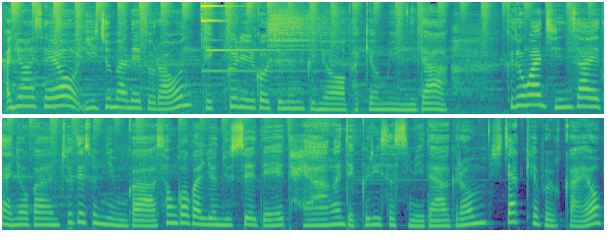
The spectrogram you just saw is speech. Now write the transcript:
안녕하세요. 2주 만에 돌아온 댓글 읽어주는 그녀 박경미입니다. 그동안 진사에 다녀간 초대 손님과 선거 관련 뉴스에 대해 다양한 댓글이 있었습니다. 그럼 시작해 볼까요?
